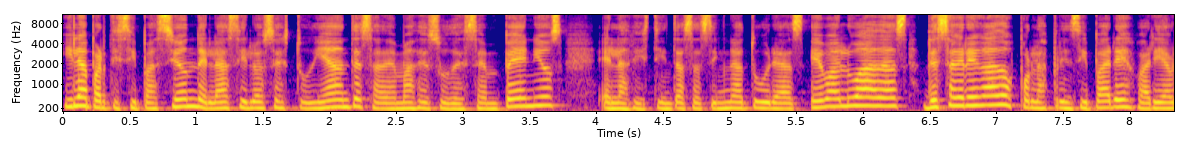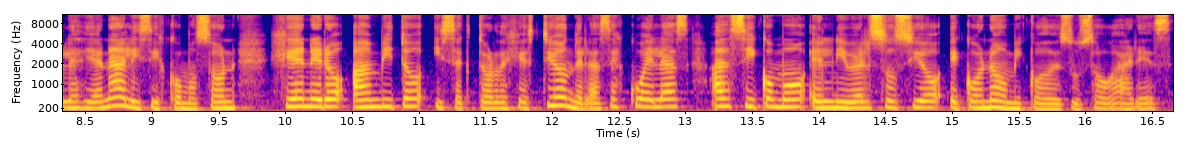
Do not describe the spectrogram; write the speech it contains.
y la participación de las y los estudiantes, además de sus desempeños en las distintas asignaturas evaluadas, desagregados por las principales variables de análisis como son género, ámbito y sector de gestión de las escuelas, así como el nivel socioeconómico de sus hogares.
